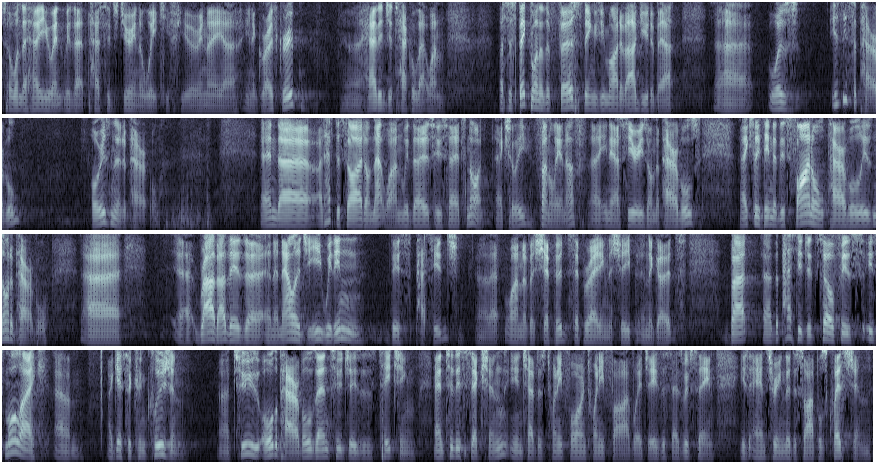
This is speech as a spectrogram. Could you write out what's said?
So I wonder how you went with that passage during the week. If you're in a uh, in a growth group, uh, how did you tackle that one? I suspect one of the first things you might have argued about uh, was: is this a parable, or isn't it a parable? And uh, I'd have to side on that one with those who say it's not. Actually, funnily enough, uh, in our series on the parables, I actually think that this final parable is not a parable. Uh, rather, there's a, an analogy within this passage, uh, that one of a shepherd separating the sheep and the goats. But uh, the passage itself is, is more like, um, I guess, a conclusion uh, to all the parables and to Jesus' teaching, and to this section in chapters 24 and 25, where Jesus, as we've seen, is answering the disciples' question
